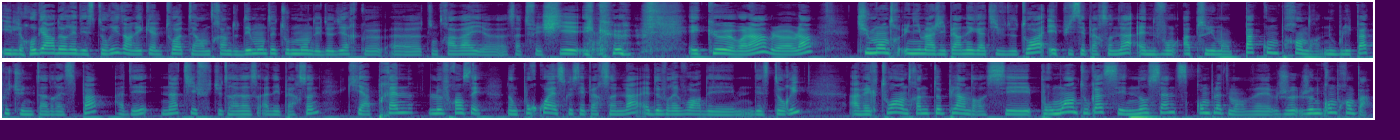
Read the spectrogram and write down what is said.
il regarderait des stories dans lesquelles toi tu es en train de démonter tout le monde et de dire que euh, ton travail euh, ça te fait chier et que et que voilà blablabla tu montres une image hyper négative de toi et puis ces personnes-là, elles ne vont absolument pas comprendre. N'oublie pas que tu ne t'adresses pas à des natifs, tu t'adresses à des personnes qui apprennent le français. Donc pourquoi est-ce que ces personnes-là, elles devraient voir des, des, stories avec toi en train de te plaindre? C'est Pour moi en tout cas, c'est no sense complètement. Je, je ne comprends pas.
